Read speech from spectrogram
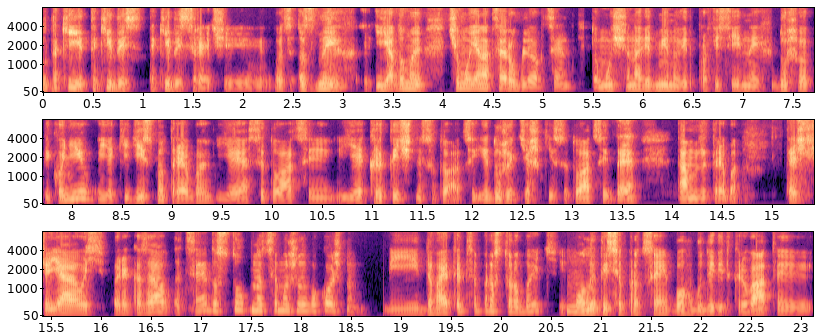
от такі такі десь такі десь речі. Ось з них. І я думаю, чому я на це роблю акцент? Тому що на відміну від професійних душеопікунів, які дійсно треба, є ситуації, є критичні ситуації, є дуже тяжкі ситуації, де там де треба. Те, що я ось переказав, це доступно, це можливо кожному. І давайте це просто робити, молитися про це. Бог буде відкривати,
